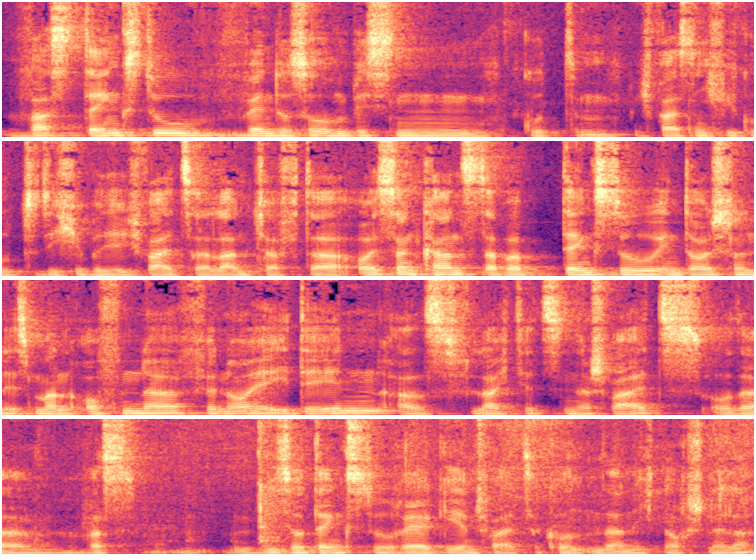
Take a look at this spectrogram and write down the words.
Was denkst du, wenn du so ein bisschen, gut, ich weiß nicht, wie gut du dich über die Schweizer Landschaft da äußern kannst, aber denkst du, in Deutschland ist man offener für neue Ideen als vielleicht jetzt in der Schweiz? Oder was, wieso denkst du, reagieren Schweizer Kunden da nicht noch schneller?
